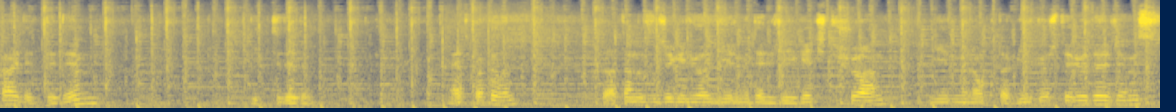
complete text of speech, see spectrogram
Kaydet dedim. Bitti dedim. Evet bakalım. Zaten hızlıca geliyor 20 dereceyi geçti şu an. 20.1 gösteriyor derecemiz.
